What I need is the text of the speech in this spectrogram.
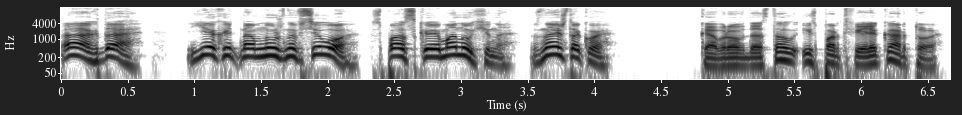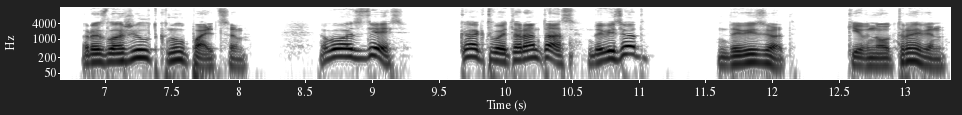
«Ах, да! Ехать нам нужно в село, Спасское Манухино. Знаешь такое?» Ковров достал из портфеля карту, разложил, ткнул пальцем. «Вот здесь. Как твой Тарантас, довезет?» «Довезет», — кивнул Травин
